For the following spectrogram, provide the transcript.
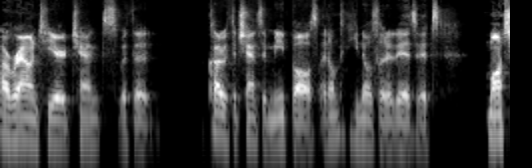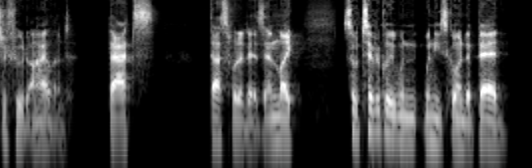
around here, Chance with a Cloudy with a Chance of Meatballs, I don't think he knows what it is. It's Monster Food Island. That's that's what it is. And like so typically when when he's going to bed,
